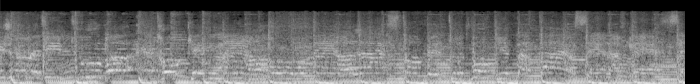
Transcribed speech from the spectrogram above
et je me dis tout va être ok. En haut, en l'air, tous vos pieds par terre. C'est la paix,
